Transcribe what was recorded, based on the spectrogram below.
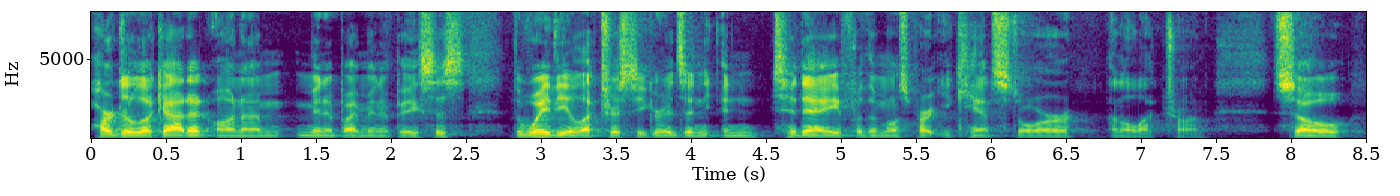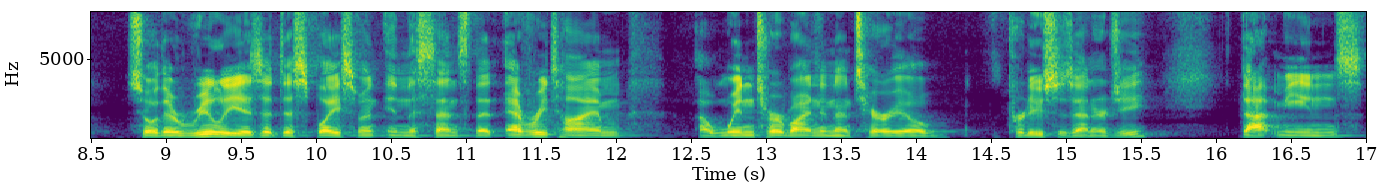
hard to look at it on a minute by minute basis. The way the electricity grids and, and today, for the most part, you can't store an electron. So so there really is a displacement in the sense that every time a wind turbine in Ontario produces energy, that means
